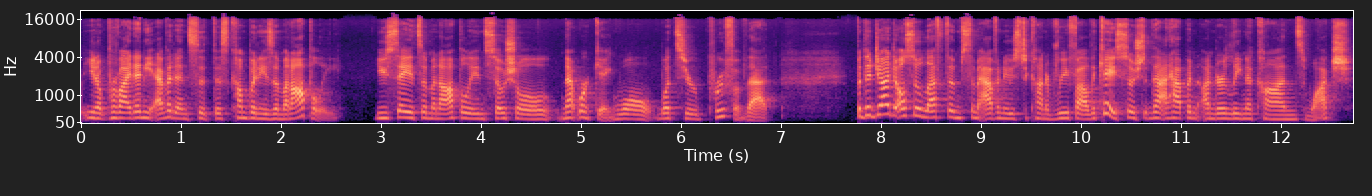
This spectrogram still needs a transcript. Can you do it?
you know, provide any evidence that this company is a monopoly. You say it's a monopoly in social networking. Well, what's your proof of that?" But the judge also left them some avenues to kind of refile the case. So that happened under Lina Khan's watch,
